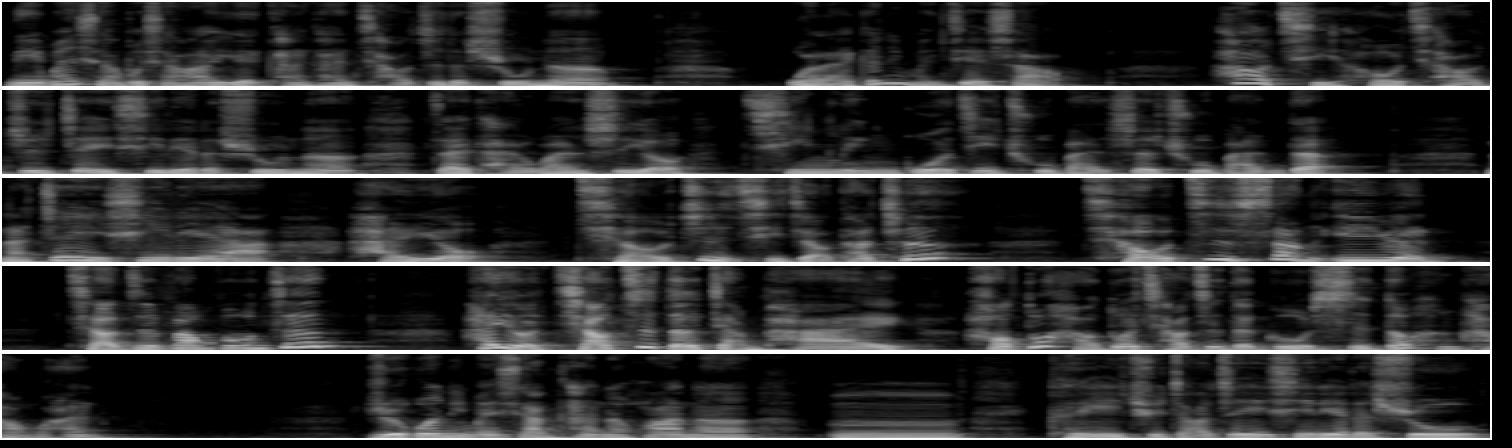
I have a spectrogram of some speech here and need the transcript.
你们想不想要也看看乔治的书呢？我来跟你们介绍《好奇猴乔治》这一系列的书呢，在台湾是由青林国际出版社出版的。那这一系列啊，还有乔治骑脚踏车、乔治上医院、乔治放风筝，还有乔治得奖牌，好多好多乔治的故事都很好玩。如果你们想看的话呢，嗯，可以去找这一系列的书。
